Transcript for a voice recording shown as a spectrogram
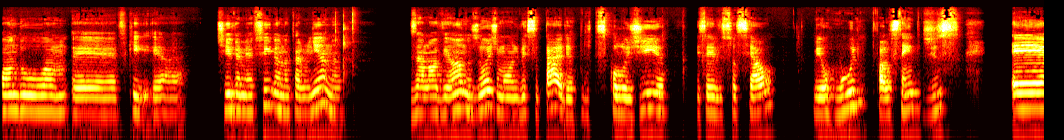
quando é, fiquei, é, tive a minha filha, Ana Carolina, 19 anos hoje, uma universitária de psicologia e serviço social, meu orgulho, falo sempre disso. É,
